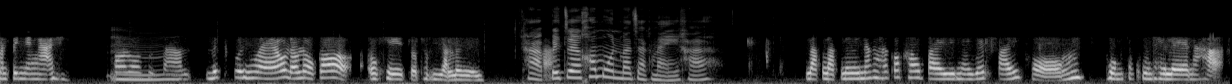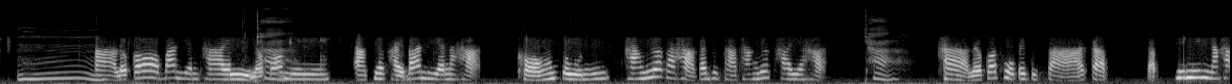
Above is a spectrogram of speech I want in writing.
มันเป็นยังไง พอเราศึกษาลึกซึ้งแล้ว แล้วเราก็โอเคจดทะเบียนเลย ค่ะ ไปเจอข้อมูลมาจากไหนคะหลักๆเลยนะคะ ก็เข้าไปในเว็บไซต์ของโฮมสกูลไทยแลนด์นะคะอืมอ่า แล้วก็บ้านเรียนไทย แล้วก็ค่ะมีอ่าเครือข่ายบ้านเรียนนะคะของศูนย์ทางเลือกอะค่ะ การศึกษาทางเลือกไทยอะค่ะ ค่ะ ค่ะ แล้วก็โทรไปปรึกษากับกับพี่นิ่มนะคะ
